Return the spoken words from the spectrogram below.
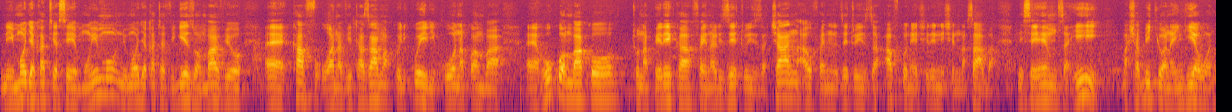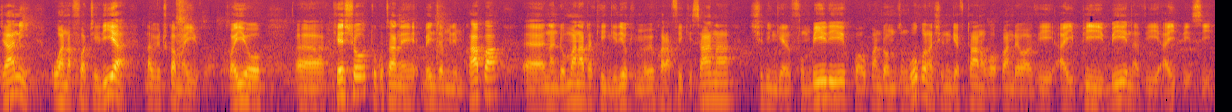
Ni moja kati ya sehemu muhimu, ni moja kati ya vigezo ambavyo e, CAF wanavitazama kweli kweli kuona kwamba e, huku ambako tunapeleka fainali zetu hizi za CHAN au fainali zetu hizi za AFCON ya 2027 ni sehemu sahihi, mashabiki wanaingia uwanjani, wanafuatilia na vitu kama hivyo. Kwa hiyo uh, kesho tukutane Benjamin Mkapa. Uh, na ndio maana hata kiingilio kimewekwa rafiki sana, shilingi elfu mbili kwa upande wa mzunguko na shilingi elfu tano kwa upande wa VIPB na VIP C.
